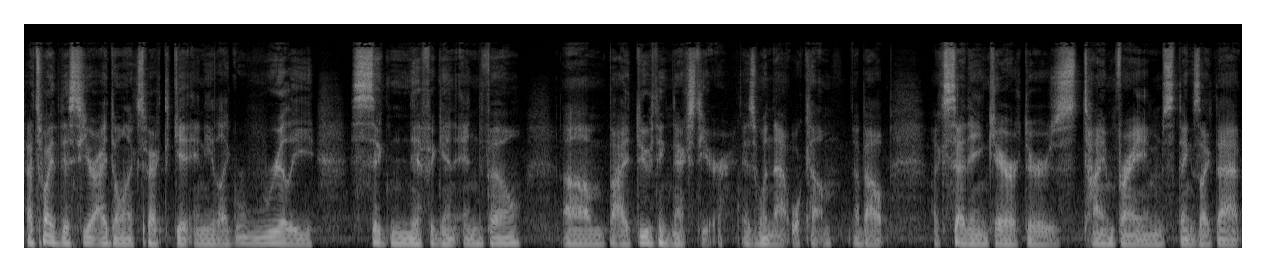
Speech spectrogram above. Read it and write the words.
That's why this year I don't expect to get any like really significant info. Um, but I do think next year is when that will come about like setting characters, time frames, things like that.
